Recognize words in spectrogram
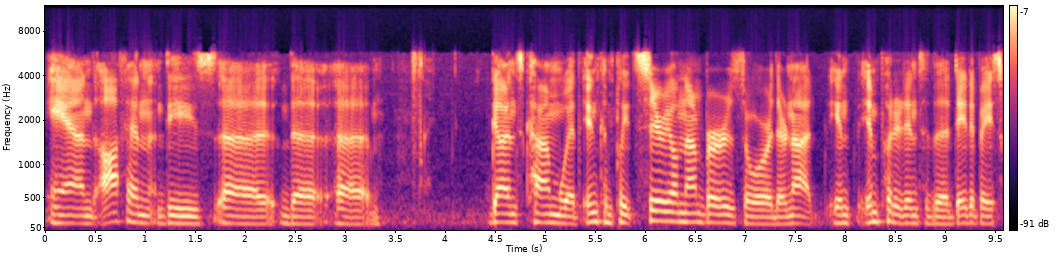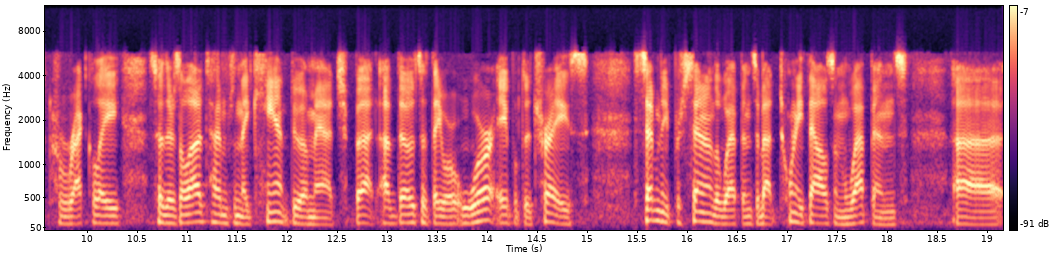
And often these, uh, the uh, guns come with incomplete serial numbers or they're not in, inputted into the database correctly. So there's a lot of times when they can't do a match. But of those that they were, were able to trace, 70% of the weapons, about 20,000 weapons, uh,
